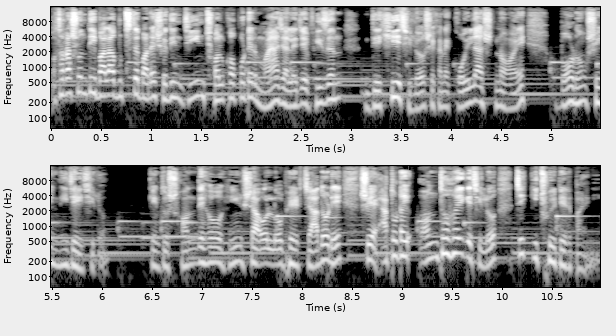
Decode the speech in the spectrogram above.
কথাটা শুনতেই বালা বুঝতে পারে সেদিন জিন ছলকপটের মায়া জালে যে ভিজন দেখিয়েছিল সেখানে কৈলাস নয়, বরং সে নিজেই ছিল। কিন্তু সন্দেহ, হিংসা ও লোভের চাদরে সে এতটাই অন্ধ হয়ে গেছিল যে কিছুই টের পায়নি।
